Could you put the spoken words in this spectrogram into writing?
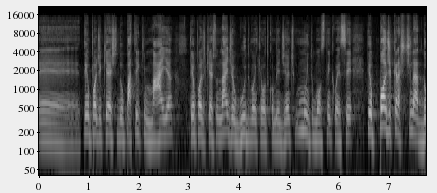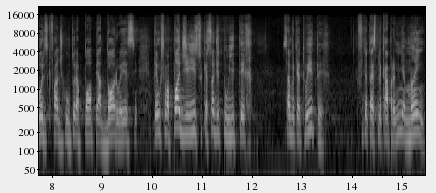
É, tem o podcast do Patrick Maia, tem o podcast do Nigel Goodman, que é outro comediante, muito bom, você tem que conhecer. Tem o Podcastinadores, que fala de cultura pop, adoro esse. Tem um que chama Pod Isso, que é só de Twitter. Sabe o que é Twitter? fui tentar explicar para minha mãe.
